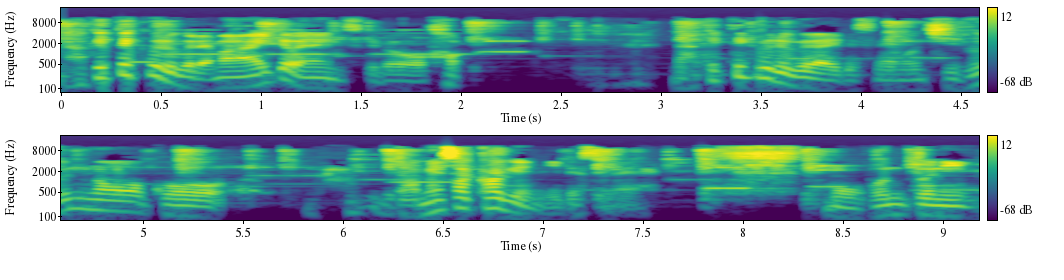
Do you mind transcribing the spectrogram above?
泣けてくるぐらい、まあ泣いてはいないんですけど、泣けてくるぐらいですね、もう自分のこう、ダメさ加減にですね、もう本当に、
